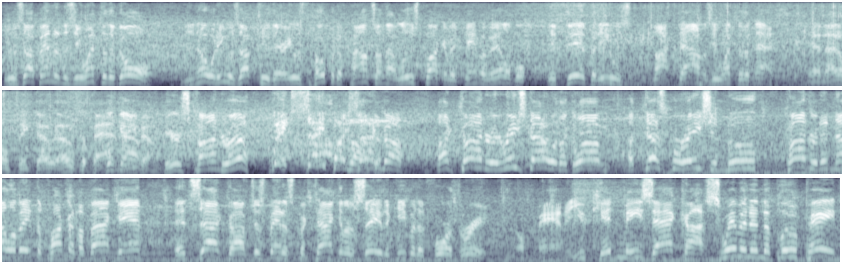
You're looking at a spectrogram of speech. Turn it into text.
He was upended as he went to the goal. And you know what he was up to there? He was hoping to pounce on that loose puck if it came available. It did, but he was knocked down as he went to the net. And I don't think that, that was a bad Look rebound. out. Here's Condra. Big save by Gloved him. Zatkoff on Condra. He reached out with a glove. A desperation move. Condra didn't elevate the puck on the backhand. And Zatkoff just made a spectacular save to keep it at 4-3. Oh man, are you kidding me? Zatkoff swimming in the blue paint,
